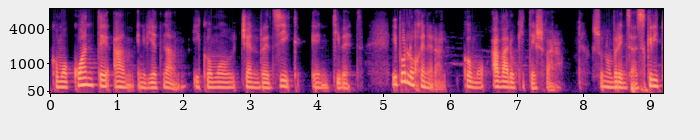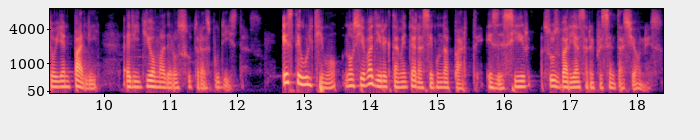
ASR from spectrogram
como Quante Am en Vietnam y como Chenredzik en Tibet, y por lo general como Avalokiteshvara, su nombre en sánscrito y en pali, el idioma de los sutras budistas. Este último nos lleva directamente a la segunda parte, es decir, sus varias representaciones.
